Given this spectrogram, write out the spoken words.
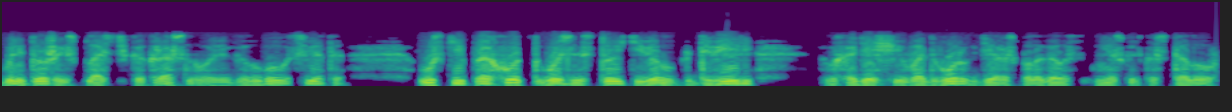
были тоже из пластика красного и голубого цвета. Узкий проход возле стойки вел к двери, выходящей во двор, где располагалось несколько столов.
